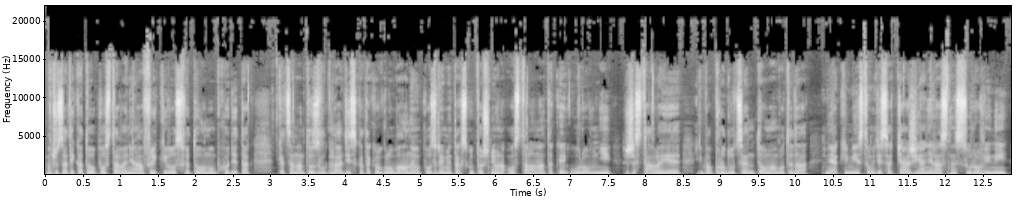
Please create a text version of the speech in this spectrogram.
A čo sa týka toho postavenia Afriky vo svetovom obchode, tak keď sa na to z hľadiska takého globálneho pozrieme, tak skutočne ona ostala na takej úrovni, že stále je iba producentom alebo teda nejakým miestom, kde sa ťažia nerastné suroviny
